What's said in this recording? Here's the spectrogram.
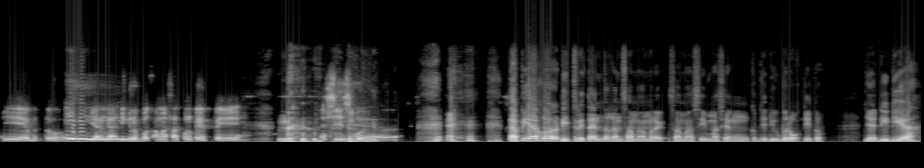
Iya betul. Biar nggak digerebek sama satpol pp. As usual. Tapi aku diceritain tuh kan sama mereka sama si Mas yang kerja di Uber waktu itu. Jadi dia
